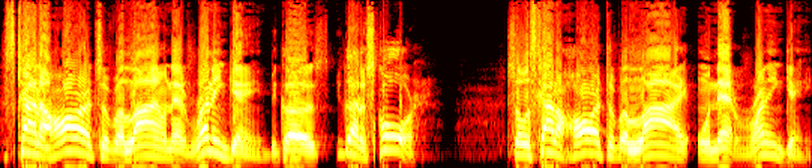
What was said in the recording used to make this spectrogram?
it's kind of hard to rely on that running game because you got to score. So it's kind of hard to rely on that running game.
